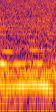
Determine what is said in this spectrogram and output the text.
going on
